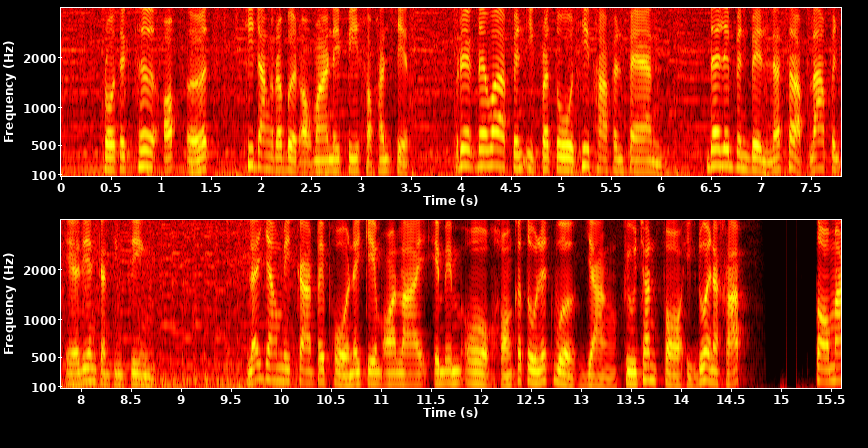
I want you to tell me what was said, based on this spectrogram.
10 Protector of Earth ที่ดังระเบิดออกมาในปี 2007 เรียกได้ว่าเป็นอีกประตูที่พาแฟนๆ ได้เล่นเป็นเบนและสลับร่างเป็นเอเลี่ยนกันจริง ๆ และยังมีการไปโผล่ในเกมออนไลน์ MMO ของการ์ตูนเน็ตเวิร์กอย่าง Fusion 4 อีกด้วยนะครับ ต่อมา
